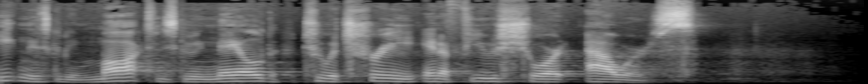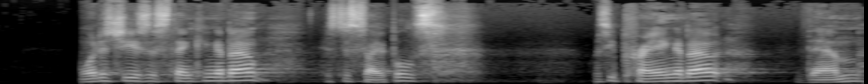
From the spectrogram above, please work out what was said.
beaten. He's going to be mocked. He's going to be nailed to a tree in a few short hours. What is Jesus thinking about? His disciples. Was he praying about? them.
